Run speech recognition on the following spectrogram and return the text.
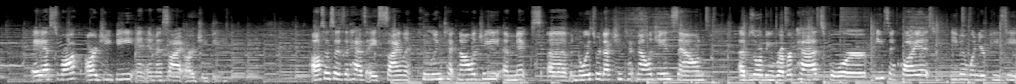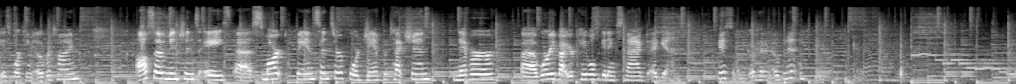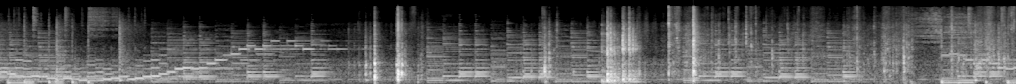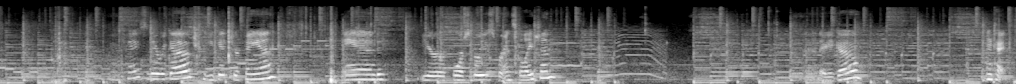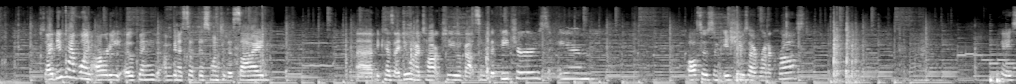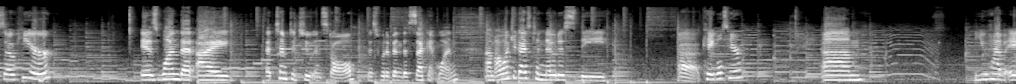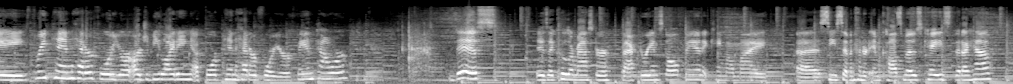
ASRock RGB, and MSI RGB. Also says it has a silent cooling technology, a mix of noise reduction technology and sound, absorbing rubber pads for peace and quiet even when your PC is working overtime. Also mentions a uh, smart fan sensor for jam protection. Never uh, worry about your cables getting snagged again. Okay, so let me go ahead and open it. Get your fan and your four screws for installation. And there you go. Okay, so I do have one already opened. I'm going to set this one to the side uh, because I do want to talk to you about some of the features and also some issues I've run across. Okay, so here is one that I attempted to install. This would have been the second one. Um, I want you guys to notice the uh, cables here. Um, you have a three pin header for your RGB lighting, a four pin header for your fan power. This is a Cooler Master factory installed fan. It came on my uh, C700M Cosmos case that I have.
